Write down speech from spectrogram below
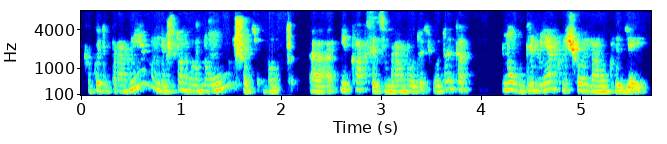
какой-то проблемы, или что можно улучшить, вот, э, и как с этим работать, вот это, ну, для меня ключевой навык людей.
